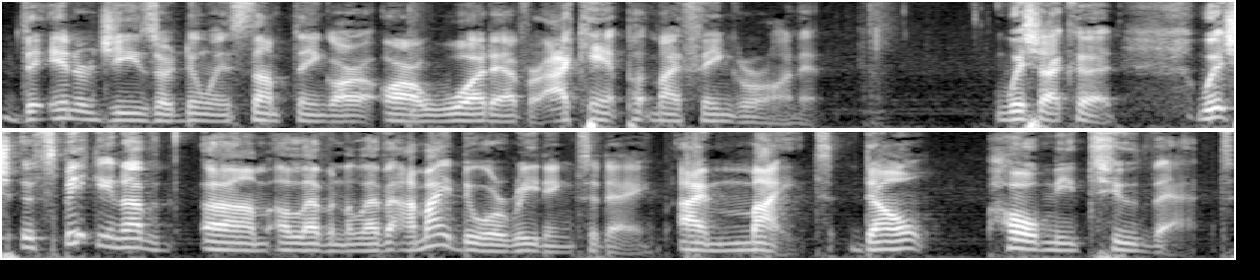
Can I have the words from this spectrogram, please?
the energies are doing something or or whatever. I can't put my finger on it. Wish I could. Which, speaking of um, 1111, I might do a reading today. I might. Don't hold me to that.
